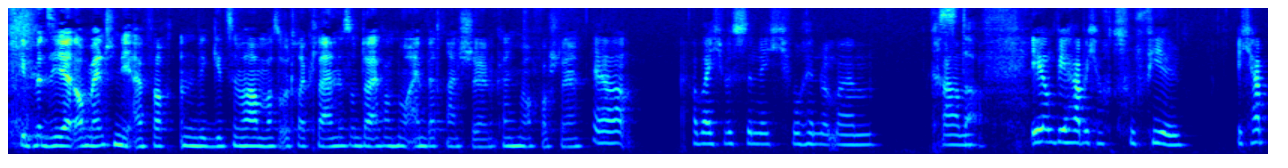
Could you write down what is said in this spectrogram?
Es gibt mit Sicherheit auch Menschen, die einfach ein WG-Zimmer haben, was ultra klein ist und da einfach nur ein Bett reinstellen. Kann ich mir auch vorstellen. ja. Aber ich wüsste nicht, wohin mit meinem Kram. Stuff. Irgendwie habe ich auch zu viel. Ich habe,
